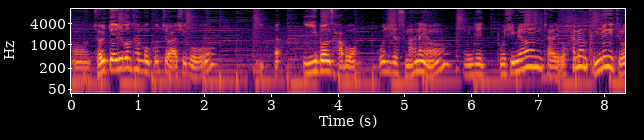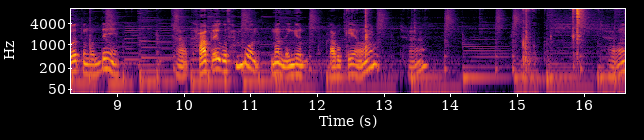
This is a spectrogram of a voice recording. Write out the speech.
어, 절대 1번 3번 꽂지 마시고 2, 번 4번 꽂으셨으면 하네요. 이제 보시면 자 화면 분명히 들어왔던 건데 자 다 빼고 3번만 남겨 놔 볼게요. 자, 자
